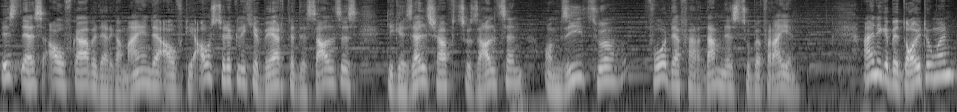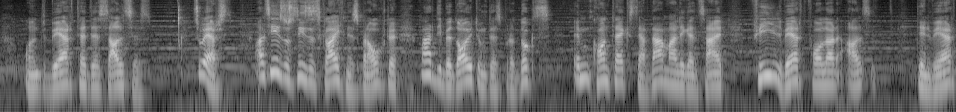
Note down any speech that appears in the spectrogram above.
ist es Aufgabe der Gemeinde, auf die ausdrücklichen Werte des Salzes die Gesellschaft zu salzen, um sie zur, vor der Verdammnis zu befreien. Einige Bedeutungen und Werte des Salzes. Zuerst, als Jesus dieses Gleichnis brauchte, war die Bedeutung des Produkts im Kontext der damaligen Zeit viel wertvoller als den Wert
